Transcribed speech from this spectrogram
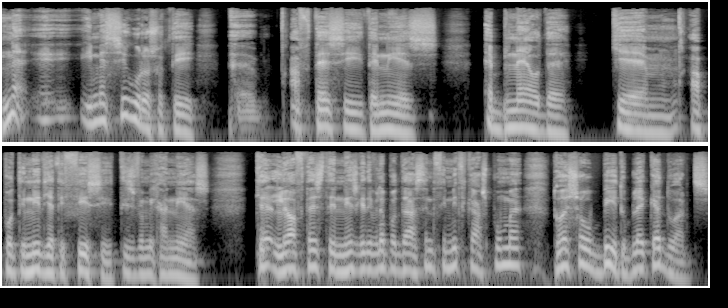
Ναι, ε, είμαι σίγουρος ότι ε, αυτές οι ταινίες εμπνέονται και μ, από την ίδια τη φύση της βιομηχανίας. Και λέω αυτές τις ταινίες γιατί βλέποντας την θυμήθηκα ας πούμε το SOB του Blake Edwards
